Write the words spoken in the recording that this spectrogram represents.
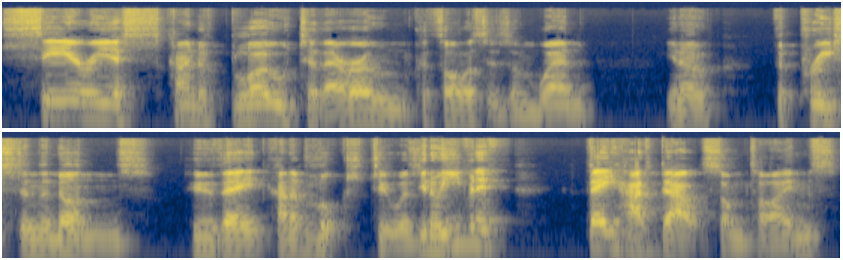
serious kind of blow to their own Catholicism when, you know, the priests and the nuns who they kind of looked to as, you know, even if they had doubts sometimes,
